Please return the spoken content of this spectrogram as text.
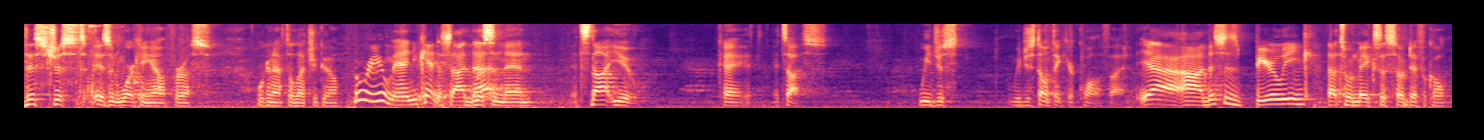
this just isn't working out for us. We're gonna have to let you go. Who are you, man? You can't decide that. Listen, man, it's not you, okay? It, it's us. We just, we just don't think you're qualified. Yeah, uh, this is Beer League. That's what makes this so difficult.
